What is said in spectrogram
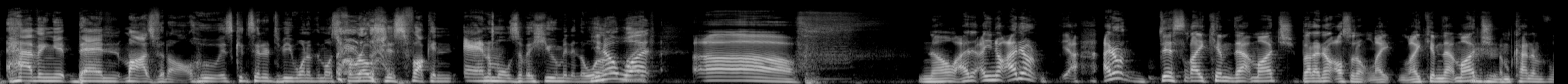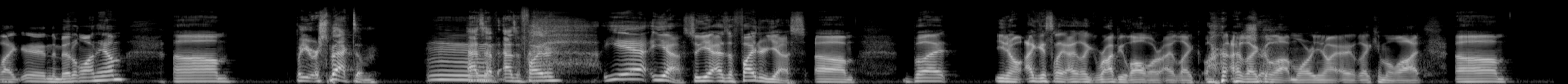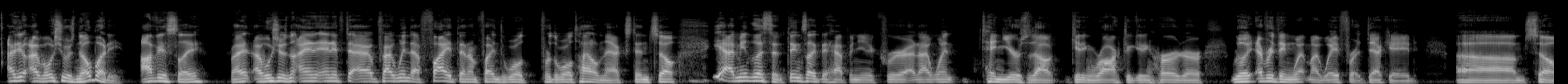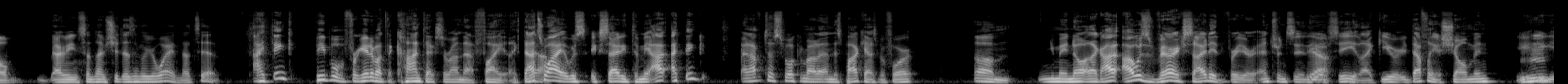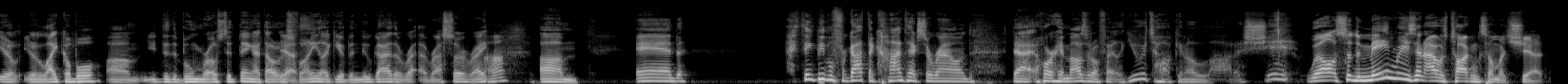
Having it been Masvidal, who is considered to be one of the most ferocious fucking animals of a human in the world. You know Like, what? Uh, no, I, I- you know I don't yeah I don't dislike him that much, but I don't also don't like like him that much. Mm-hmm. I'm kind of like eh, in the middle on him. Um, but you respect him Mm. as a as a fighter. yeah, yeah. So yeah, as a fighter, yes. Um, but you know, I guess like I like Robbie Lawler. I like I like Sure. a lot more. You know, I, I like him a lot. Um, I do, I wish it was nobody. Obviously, right? I wish it was. And, and if the, if I win that fight, then I'm fighting the world for the world title next. And so, yeah, I mean, listen, things like that happen in your career. And I went ten years without getting rocked or getting hurt, or really everything went my way for a decade. Um, so I mean, sometimes shit doesn't go your way. and That's it. I think people forget about the context around that fight. Like that's Yeah. why it was exciting to me. I, I think, and I've just spoken about it on this podcast before. Um, you may know, like I, I was very excited for your entrance in the Yeah. UFC. Like you're definitely a showman. You, Mhm. you, are you're likable. Um, you did the boom roasted thing. I thought it was Yes. funny. Like you're the new guy, the re- wrestler, right? Uh-huh. Um, and I think people forgot the context around that Jorge Masvidal fight. Like you were talking a lot of shit. Well, so the main reason I was talking so much shit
